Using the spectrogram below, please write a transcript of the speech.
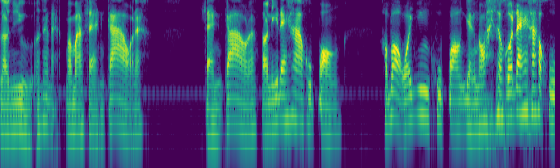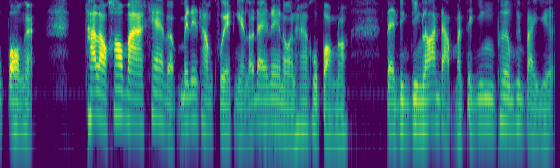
เราจะอยู่เออนั่นแหะประมาณแสนเก้านะแสนเก้านะ ตอนนี้ได้ห้าคูปอง เขาบอกว่ายิ่งคูปองอย่างน้อยเราก็ได้ห้าคูปองอะ ถ้าเราเข้ามาแค่แบบไม่ได้ทำเควสเงี้ยเราได้แน่นอนห้าคูปองเนาะแต่จริง ๆ แล้วอันดับมันจะยิ่งเพิ่มขึ้นไปเยอะ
